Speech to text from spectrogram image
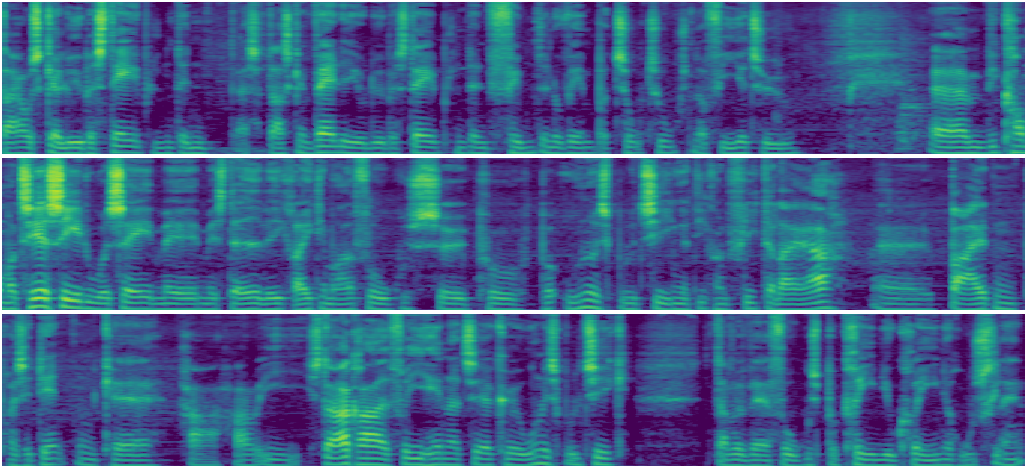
der jo skal løbe af stablen, den, altså der skal valget jo løbe af stablen den 5. november 2024. Uh, øh, vi kommer til at se et USA med, med stadigvæk rigtig meget fokus øh, på, på udenrigspolitikken og de konflikter, der er. Øh, Biden, præsidenten, kan, har, har i større grad frie hænder til at køre udenrigspolitik. Der vil være fokus på krigen i Ukraine og Rusland,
